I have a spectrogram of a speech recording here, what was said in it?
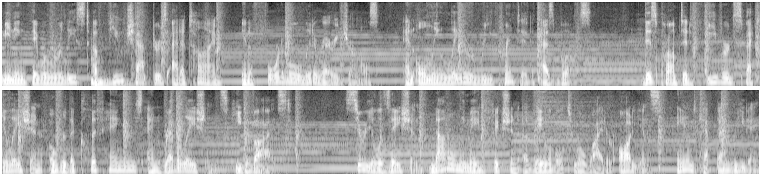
meaning they were released a few chapters at a time in affordable literary journals and only later reprinted as books. This prompted fevered speculation over the cliffhangers and revelations he devised. Serialization not only made fiction available to a wider audience and kept them reading,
